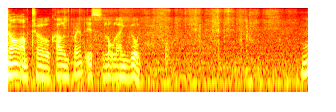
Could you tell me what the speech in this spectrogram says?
Now after color press it look like good. Hmm?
